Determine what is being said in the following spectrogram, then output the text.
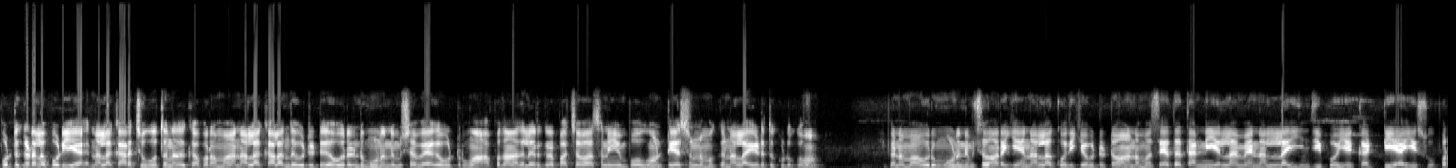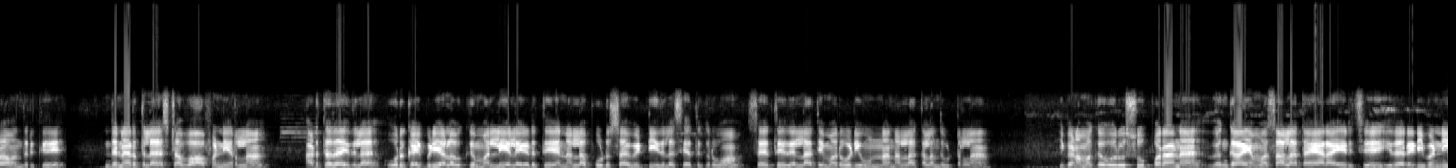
பொட்டுக்கடலை பொடியை நல்லா கரைச்சி ஊற்றுனதுக்கு அப்புறமா நல்லா கலந்து விட்டுட்டு ஒரு ரெண்டு மூணு நிமிஷம் வேக விட்டுருவோம். அப்போ தான் அதில் இருக்கிற பச்சை வாசனையும் போகும் டேஸ்ட்டும் நமக்கு நல்லா எடுத்து கொடுக்கும். இப்போ நம்ம ஒரு மூணு நிமிஷம் வரைக்கும் நல்லா கொதிக்க விட்டுட்டோம். நம்ம சேர்த்த தண்ணி எல்லாமே நல்லா இஞ்சி போய் கட்டியாகி சூப்பராக வந்திருக்கு. இந்த நேரத்தில் ஸ்டவ் ஆஃப் பண்ணிடலாம். அடுத்ததாக இதில் ஒரு கைப்பிடி அளவுக்கு மல்லி இலை எடுத்து நல்லா பொடுசாக வெட்டி இதில் சேர்த்துக்கிடுவோம் சேர்த்து இது எல்லாத்தையும் மறுபடியும் ஒன்றா நல்லா கலந்து விட்டுடலாம் இப்போ நமக்கு ஒரு சூப்பரான வெங்காய மசாலா தயாராகிருச்சு இதை ரெடி பண்ணி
